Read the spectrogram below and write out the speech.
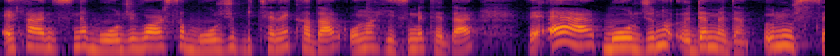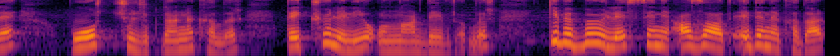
efendisine borcu varsa borcu bitene kadar ona hizmet eder ve eğer borcunu ödemeden ölürse borç çocuklarına kalır ve köleliği onlar devralır gibi böyle seni azat edene kadar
